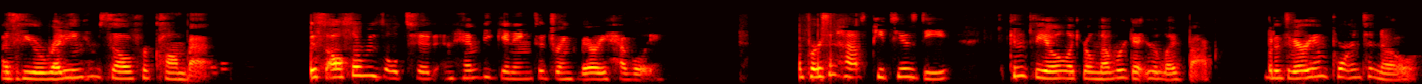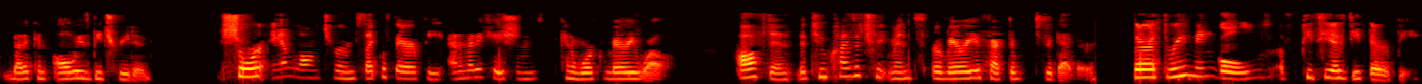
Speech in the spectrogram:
as if he were readying himself for combat. This also resulted in him beginning to drink very heavily. A person has PTSD it can feel like you'll never get your life back, but it's very important to know that it can always be treated. Short and long-term psychotherapy and medications can work very well. Often, the two kinds of treatments are very effective together. There are three main goals of PTSD therapy.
